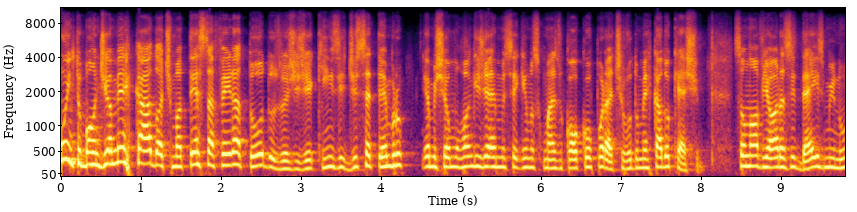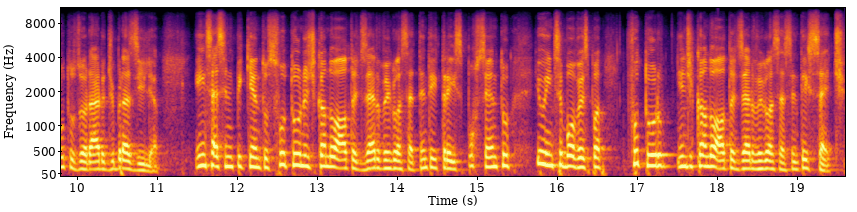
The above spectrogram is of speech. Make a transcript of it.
Muito bom dia, mercado. Ótima terça-feira a todos. Hoje, dia 15 de setembro. Eu me chamo Hang Germo e seguimos com mais um call corporativo do Mercado Cash. São 9 horas e 10 minutos, horário de Brasília. Índice S&P 500 futuro indicando alta de 0,73% e o índice Bovespa futuro indicando alta de 0,67%.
